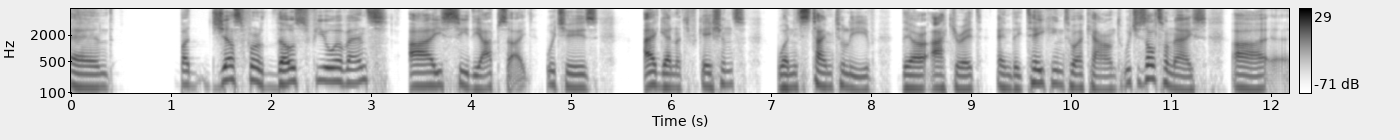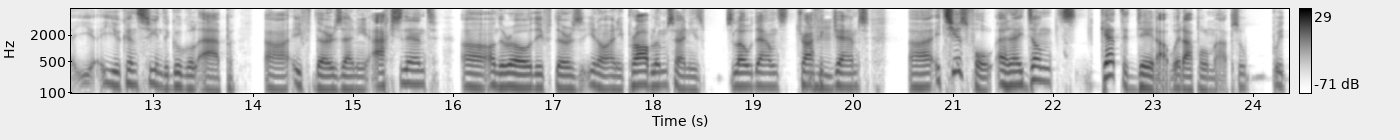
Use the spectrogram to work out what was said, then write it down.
and but just for those few events, I see the upside, which is I get notifications when it's time to leave. They are accurate and they take into account, which is also nice. Uh, y- you can see in the Google app uh, if there's any accident uh, on the road, if there's you know any problems, any slowdowns, traffic Mhm. jams. Uh, it's useful, and I don't get the data with Apple Maps or with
